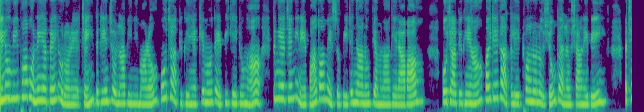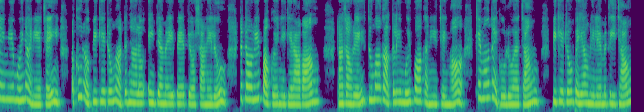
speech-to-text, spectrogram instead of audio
ဒီလိုမီးဖွားဖို့နေရပဲလို့တော့တဲ့အချိန်တည်င်းကျွလာပြင်းနေမှာတော့ပိုးကြပြုခင်ရဲ့ခင်မွန်းတဲ့ PK တုံးကတငယ်ချင်းနေနဲ့ဘားသွားမယ်ဆိုပြီးတညာလုံးပြန်မလာခဲ့တာပါပိုးကြပြုခင်ဟာပိုက်တဲကကလေးထွန်းလွန်းလို့ရုံးကန်လှရှာနေပြီးအချိန်မြေးမွေးနိုင်တဲ့အချိန်အခုလို PK တုံးကတညာလုံးအိမ်ပြန်မဲ့ပဲပျော်ရှာနေလို့တော်တော်လေးပေါက်ကွဲနေခဲ့တာပါဒါကြောင့်လေသူမကကလေးမွေးဖွားကန်နေတဲ့အချိန်မှာခင်မွန်းတဲ့ကိုလိုအပ်ကြောင်း PK တုံးပဲရောက်နေလဲမသိကြောင်း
